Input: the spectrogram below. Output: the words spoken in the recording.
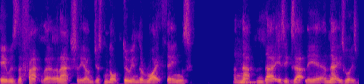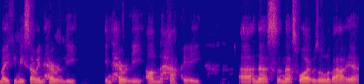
It was the fact that actually I'm just not doing the right things. And that that is exactly it. And that is what is making me so inherently inherently unhappy. Uh, and that's and that's why it was all about yeah.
